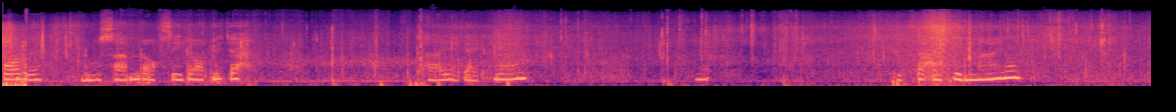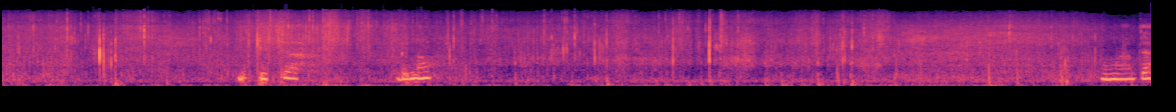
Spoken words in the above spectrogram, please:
กอเลย ดูสามดอกสี่ดอกนี่จ้ะขาใหญ่ๆทั้งนั้นเนี่ยอยู่ใตายกิ่งไม้นู่นนี่อีกจ้ะ ดึงเอางามจ้ะ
